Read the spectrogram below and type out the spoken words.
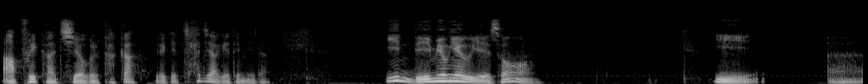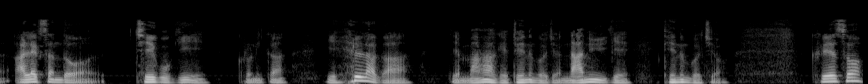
아프리카 지역을 각각 이렇게 차지하게 됩니다. 이 네 명에 의해서 이 어, 알렉산더 제국이 그러니까 이 헬라가 망하게 되는 거죠. 나누게 되는 거죠. 그래서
